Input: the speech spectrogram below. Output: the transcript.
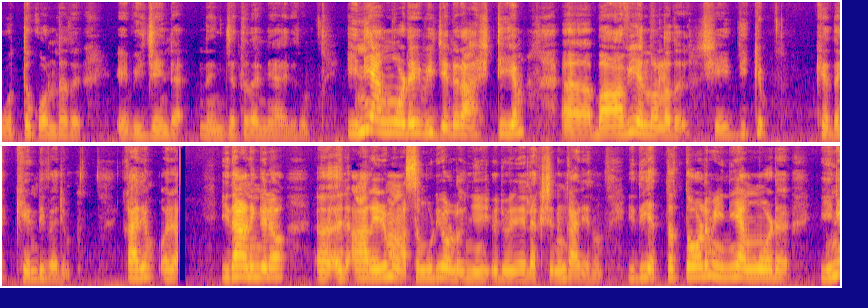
കുത്ത് കൊണ്ടത് വിജയന്റെ നെഞ്ചത്ത് തന്നെയായിരുന്നു. ഇനി അങ്ങോട്ട് വിജയന്റെ രാഷ്ട്രീയം ഭാവി എന്നുള്ളത് ശരിക്കും കിതക്കേണ്ടി വരും. കാര്യം ഒരു ഇതാണെങ്കിലോ ആറേഴ് മാസം കൂടി ഉള്ളൂ ഇനി ഒരു ഇലക്ഷനും കാര്യമൊന്നും ഇത് എത്രത്തോളം ഇനി അങ്ങോട്ട് ഇനി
